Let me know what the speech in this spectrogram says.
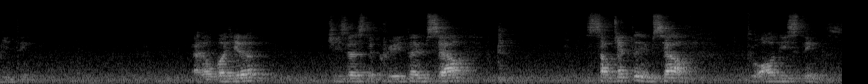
beating. And over here, Jesus, the Creator Himself, subjected Himself to all these things.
